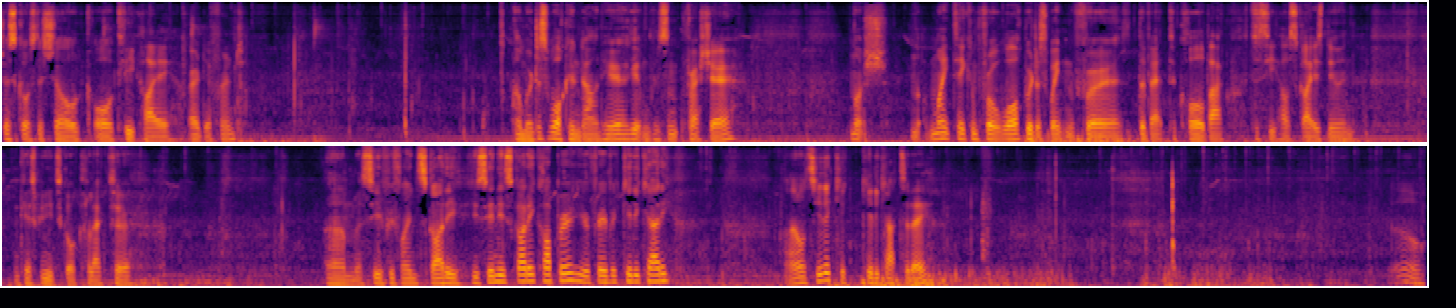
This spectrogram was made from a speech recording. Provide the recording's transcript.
just goes to show all Klee Kai are different. And we're just walking down here, getting him some fresh air. Not might take him for a walk. We're just waiting for the vet to call back to see how Skye is doing, in case we need to go collect her. Um, let's see if we find Scotty. You see any Scotty Copper, your favorite kitty catty? I don't see the ki- kitty cat today. Oh.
